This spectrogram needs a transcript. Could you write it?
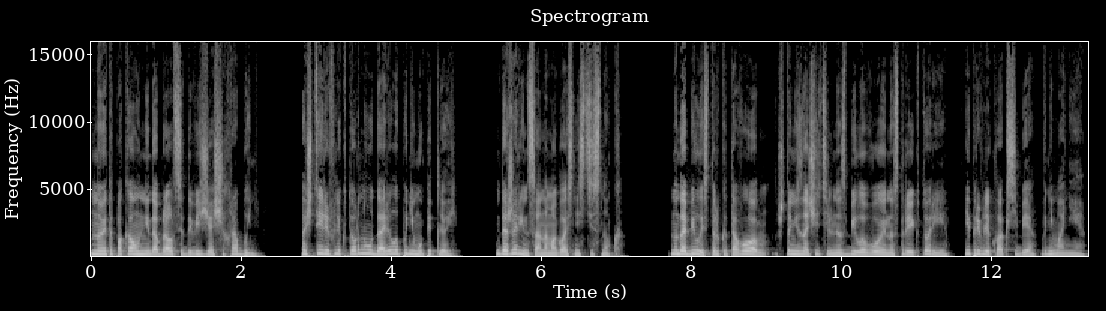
но это пока он не добрался до визжащих рабынь. Почти рефлекторно ударила по нему петлей. Даже Ринса она могла снести с ног. Но добилась только того, что незначительно сбила воина с траектории и привлекла к себе внимание.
